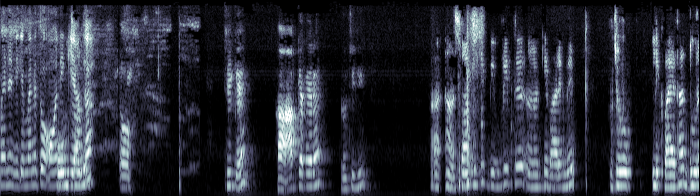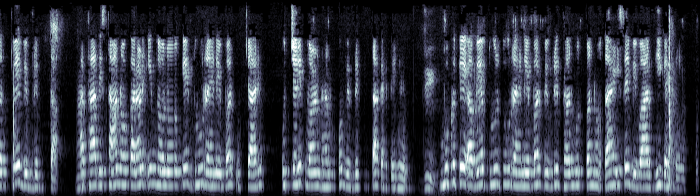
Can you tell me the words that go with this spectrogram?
मैंने नहीं किया मैंने तो ऑन ही किया था। तो ठीक है। हाँ आप क्या कह रहे हैं रुचि जी? हाँ हाँ, स्वामी जी विवृत के बारे में जो लिखवाया था दूरत्व विवृतता अर्थात स्थान और करण इन दोनों के दूर रहने पर उच्चारित उच्चरित वर्ण धर्म को विवृतता कहते हैं। जी। मुख के अवयव दूर दूर रहने पर विवृत धर्म उत्पन्न होता है इसे विवार भी कहते हैं।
